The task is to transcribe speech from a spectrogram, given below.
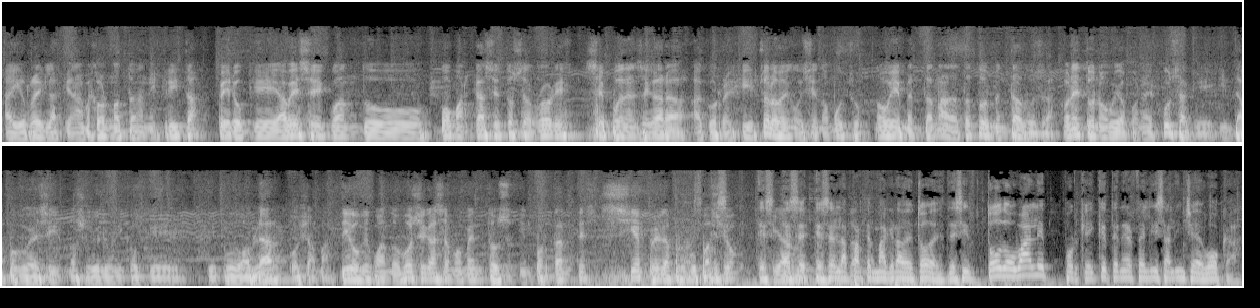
hay reglas que a lo mejor no están escritas, pero que a veces cuando vos marcás estos errores, se pueden llegar a, a corregir. Yo lo vengo diciendo mucho, no voy a inventar nada, está todo inventado ya. Con esto no voy a poner excusa que, y tampoco voy a decir, no soy el único que, que pudo hablar o llamar. Digo que cuando vos llegás a momentos importantes, siempre la preocupación... Es- que ese- hable esa es la parte más grave de todo. Es decir, todo vale porque hay que tener feliz al hincha de Boca.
